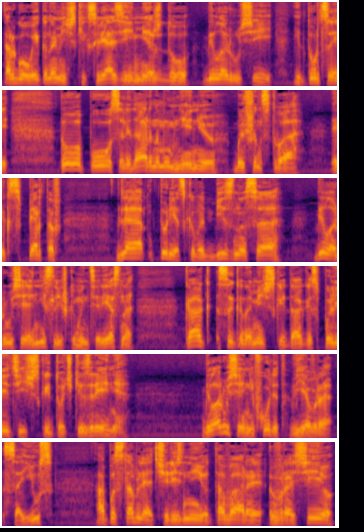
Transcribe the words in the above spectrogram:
торгово-экономических связей между Белоруссией и Турцией, то, по солидарному мнению большинства экспертов, для турецкого бизнеса Белоруссия не слишком интересна как с экономической, так и с политической точки зрения. Белоруссия не входит в Евросоюз, а поставлять через нее товары в Россию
